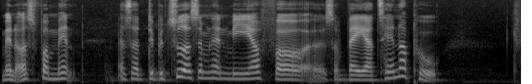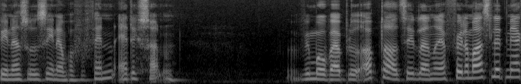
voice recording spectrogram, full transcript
men også for mænd. Altså det betyder simpelthen mere for, altså, hvad jeg tænder på kvinders udseende. Og hvorfor fanden er det sådan? Vi må være blevet opdraget til et eller andet. Jeg føler mig også lidt mere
